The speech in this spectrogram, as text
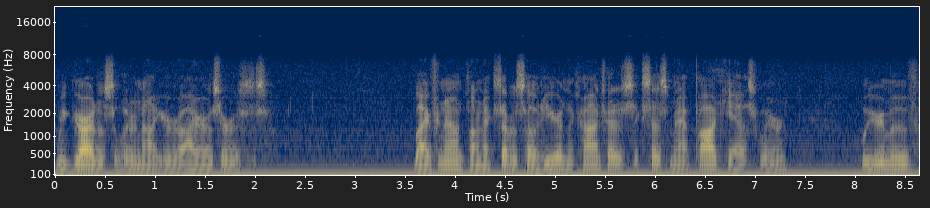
regardless of whether or not you're a hire of services. Bye for now until our next episode here in the Contractor Success Map podcast, where we remove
